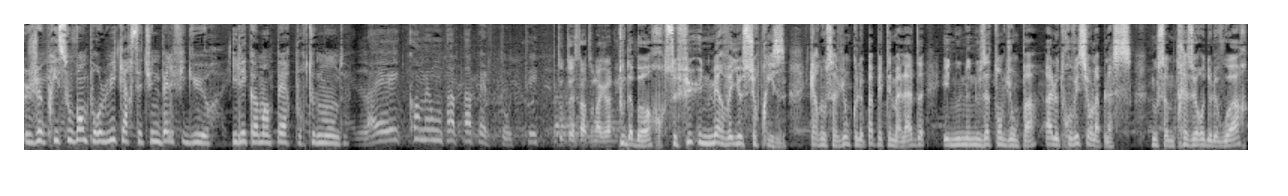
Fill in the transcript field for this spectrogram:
Je prie souvent pour lui car c'est une belle figure. Il est comme un père pour tout le monde. Tout d'abord, ce fut une merveilleuse surprise, car nous savions que le pape était malade et nous ne nous attendions pas à le trouver sur la place. Nous sommes très heureux de le voir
